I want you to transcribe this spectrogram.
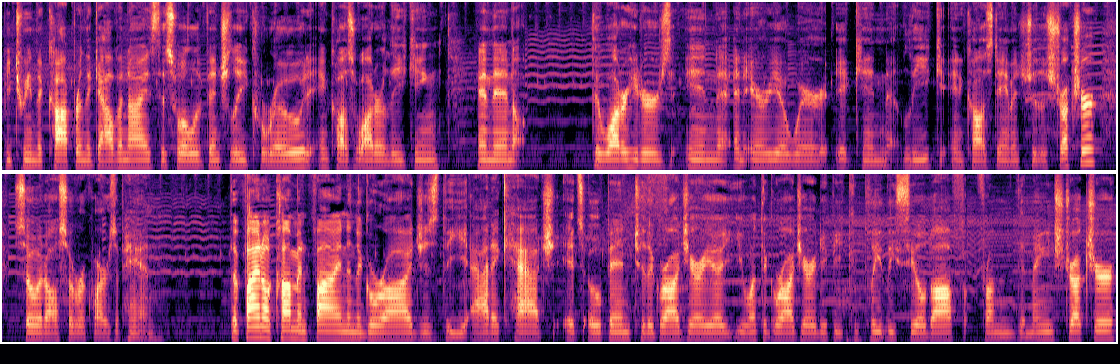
between the copper and the galvanized. This will eventually corrode and cause water leaking. And then the water heater's in an area where it can leak and cause damage to the structure, so it also requires a pan. The final common find in the garage is the attic hatch. It's open to the garage area. You want the garage area to be completely sealed off from the main structure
